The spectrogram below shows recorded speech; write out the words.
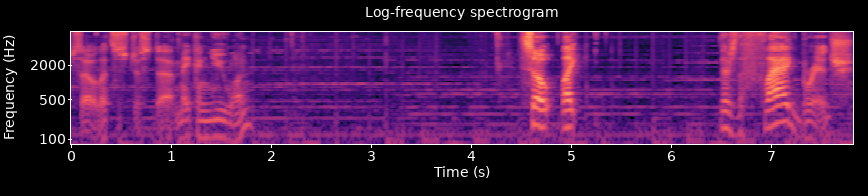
So, let's just uh, make a new one. So, like, there's the flag bridge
